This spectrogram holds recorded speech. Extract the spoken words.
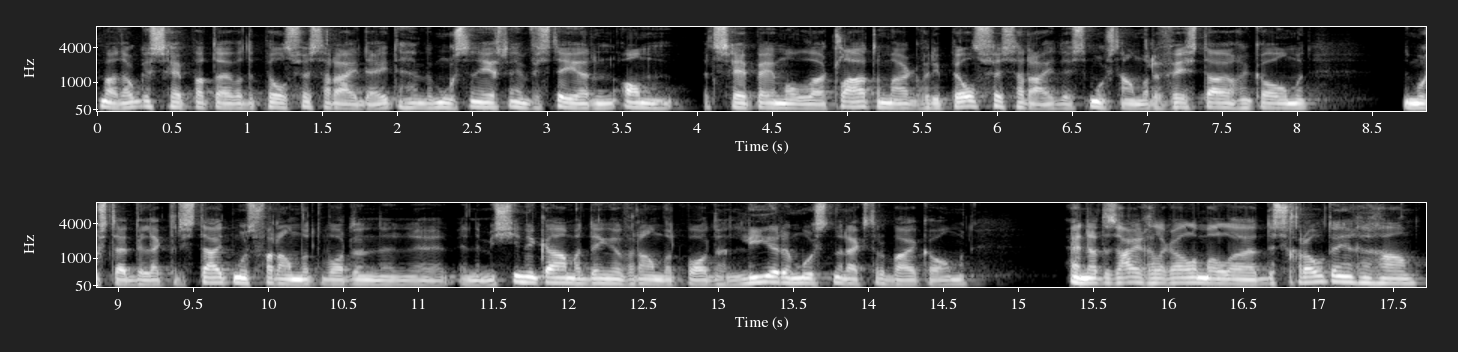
we hadden ook een schip wat, uh, wat de pulsvisserij deed. En we moesten eerst investeren om het schip helemaal klaar te maken voor die pulsvisserij. Dus er moesten andere vistuigen komen. Er moest, de elektriciteit moest veranderd worden. In de machinekamer dingen veranderd worden. Lieren moesten er extra bij komen. En dat is eigenlijk allemaal de schroot ingegaan.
